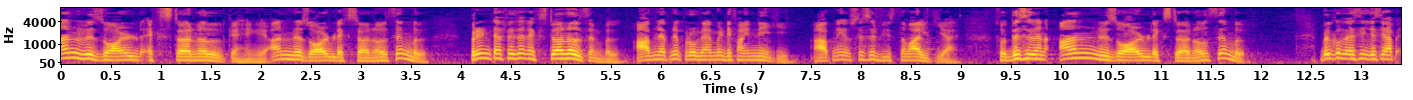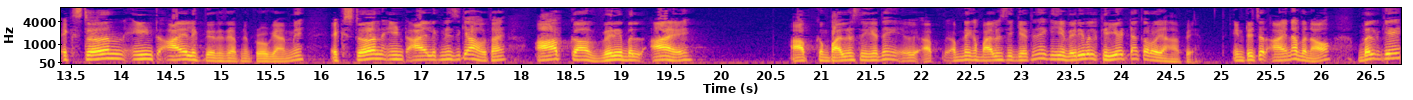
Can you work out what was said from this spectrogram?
انریزالوڈ ایکسٹرنل کہیں گے unresolved external symbol print F is an external symbol آپ نے اپنے پروگرام میں ڈیفائن نہیں کی. آپ نے اسے صرف استعمال کیا ہے. So this is an unresolved external symbol بالکل ویسے جیسے آپ ایکسٹرن اینٹ آئی لکھ دیتے تھے اپنے پروگرام میں. ایکسٹرن اینٹ آئی لکھنے سے کیا ہوتا ہے؟ آپ کا ویریبل آئی آپ کمپائلر سے کہتے ہیں اپنے کمپائلر سے کہتے ہیں کہ یہ ویریبل کریٹ نہ کرو یہاں پہ. انٹیچر آئی نہ بناؤ، بلکہ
